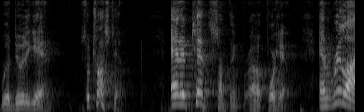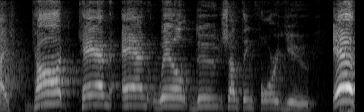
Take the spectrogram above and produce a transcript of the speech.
will do it again. So trust him and attempt something for, uh, for him and realize God can and will do something for you if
